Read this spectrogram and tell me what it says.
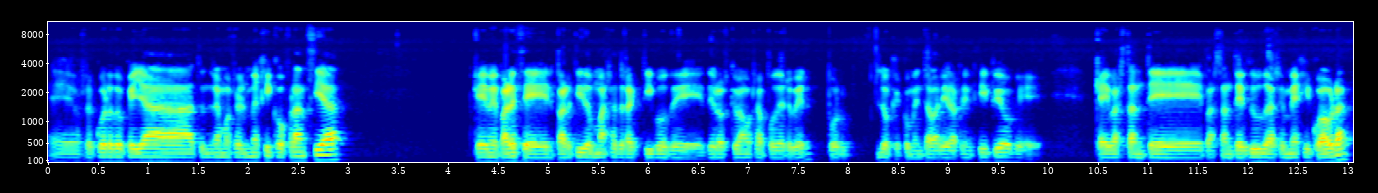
eh, os recuerdo que ya tendremos el México-Francia, que me parece el partido más atractivo de, los que vamos a poder ver, por lo que comentaba Ariel al principio, que, hay bastante, bastantes dudas en México ahora.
